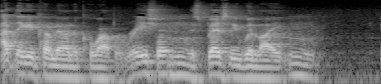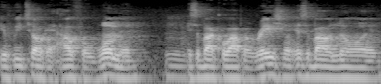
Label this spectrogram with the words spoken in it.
I think it come down to cooperation, mm. especially with like if we talking alpha woman, it's about cooperation. It's about knowing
